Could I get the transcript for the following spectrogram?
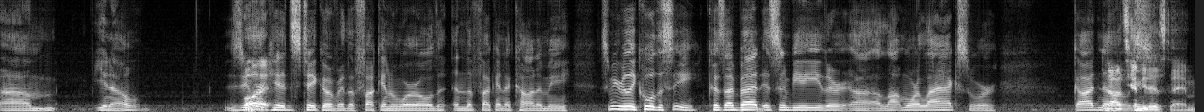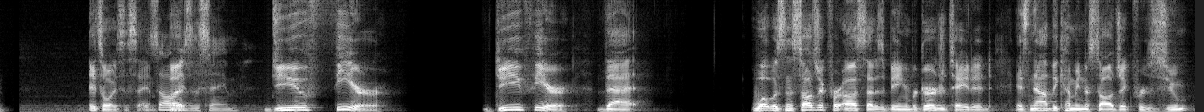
um, you know, Zoomer But- kids take over the fucking world and the fucking economy. It's gonna be really cool to see because I bet it's gonna be either uh, a lot more lax or God knows. No, it's gonna be the same. It's always the same. It's always But the same. do you fear? Do you fear that what was nostalgic for us that is being regurgitated is now becoming nostalgic for Zoom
